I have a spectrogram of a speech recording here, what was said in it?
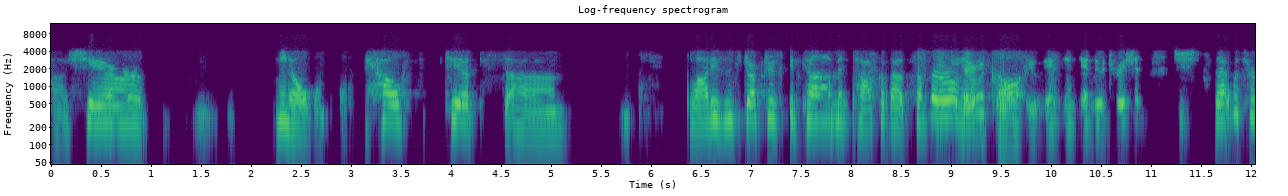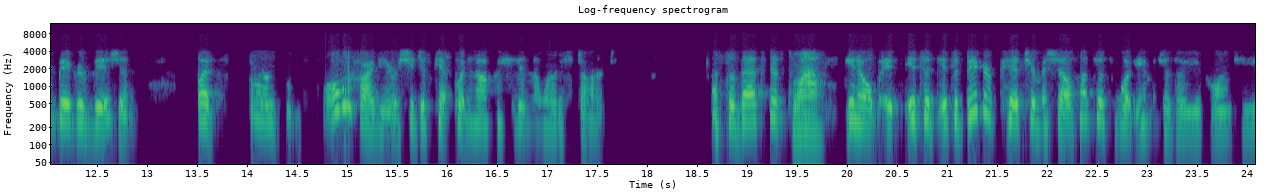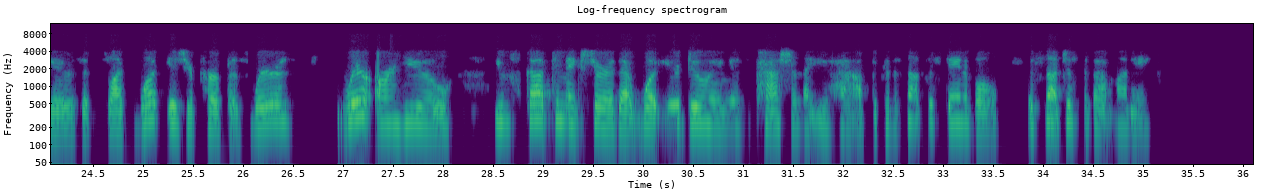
uh, share, you know, health tips, um, Pilates instructors could come and talk about something. Oh, very cool. All, and, and, and, nutrition. that was her bigger vision. But for over five years, she just kept putting it off because she didn't know where to start. So that's just wow. You know, it, it's a it's a bigger picture, Michelle. It's not just what images are you going to use. It's like what is your purpose? Where is where are you? You've got to make sure that what you're doing is passion that you have because it's not sustainable. It's not just about money.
